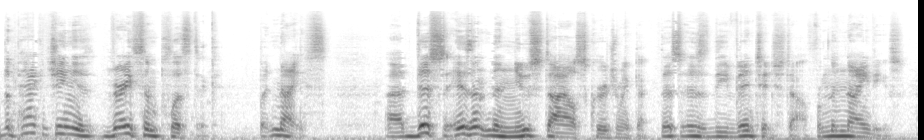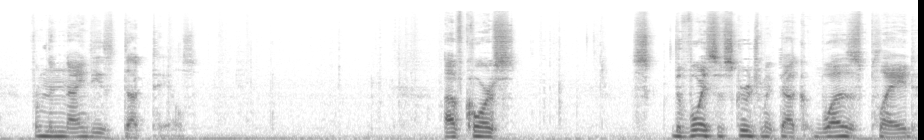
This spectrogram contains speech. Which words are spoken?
the packaging is very simplistic, but nice. Uh, this isn't the new style Scrooge McDuck. This is the vintage style from the 90s, from the 90s DuckTales. Of course, the voice of Scrooge McDuck was played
